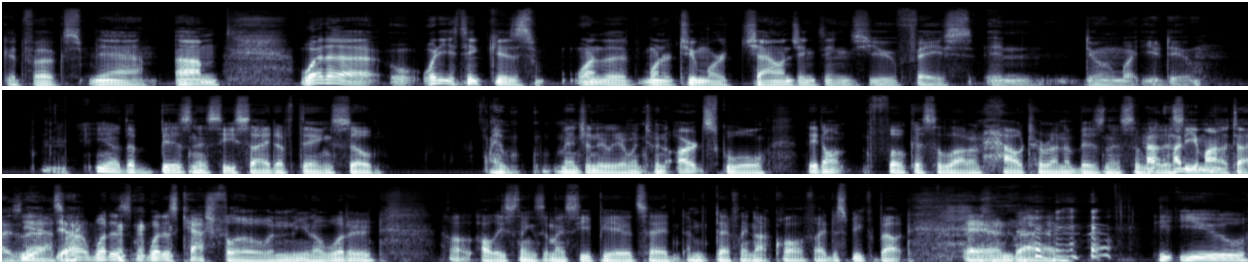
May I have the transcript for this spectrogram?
good folks. Yeah. Um, what uh, what do you think is one of the one or two more challenging things you face in doing what you do? you know the businessy side of things. So I mentioned earlier I went to an art school. They don't focus a lot on how to run a business and How, what is how do you monetize that? yeah. So how- what is what is cash flow and you know what are all, all these things that my CPA would say I'm definitely not qualified to speak about. And uh, you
